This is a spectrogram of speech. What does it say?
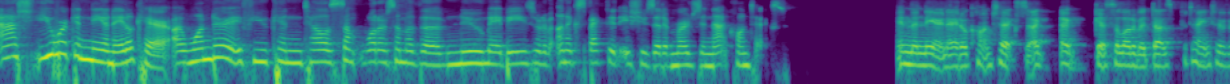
Ash, you work in neonatal care. I wonder if you can tell us some what are some of the new, maybe sort of unexpected issues that emerged in that context. In the neonatal context, I, I guess a lot of it does pertain to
